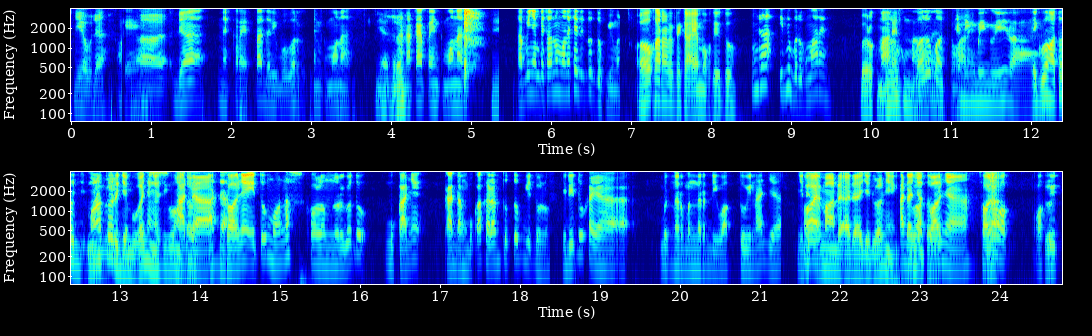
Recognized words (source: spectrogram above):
Iya udah. Oke. Eh, dia naik kereta dari Bogor pengen ke Monas. Ya, terus Anaknya pengen ke Monas. Iya. Tapi nyampe sana Monasnya ditutup gimana? Oh karena ppkm waktu itu. Enggak, ini baru kemarin. Baru kemarin. Baru banget Ya, kemarin. minggu-minggu ini lah. Eh gue nggak tahu mana tuh ada jam bukanya nggak sih gue nggak tahu. ada. Ada. Soalnya itu Monas kalau menurut gua tuh bukanya kadang buka kadang tutup gitu loh. Jadi tuh kayak bener-bener diwaktuin aja. Jadi Oh tuh emang ada ada jadwalnya? ada Gua jadwalnya. Soalnya Nggak. waktu itu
